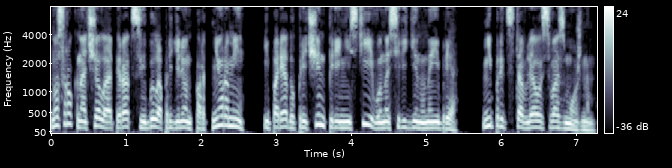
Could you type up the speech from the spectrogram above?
Но срок начала операции был определен партнерами, и по ряду причин перенести его на середину ноября не представлялось возможным.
